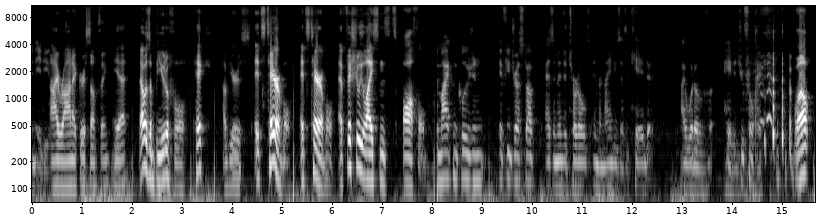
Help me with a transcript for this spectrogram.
an idiot. ironic or something. Yeah. That was a beautiful pick of yours. It's terrible. It's terrible. Officially licensed, it's awful. In my conclusion, if you dressed up as a Ninja Turtles in the '90s as a kid, I would have hated you for life. well,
